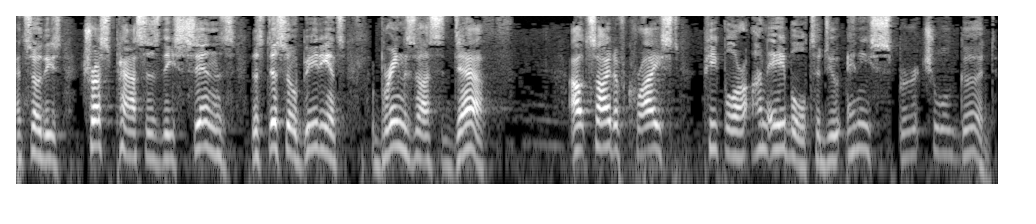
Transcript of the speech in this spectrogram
And so these trespasses, these sins, this disobedience brings us death. Outside of Christ, people are unable to do any spiritual good.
